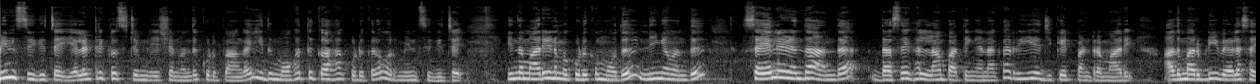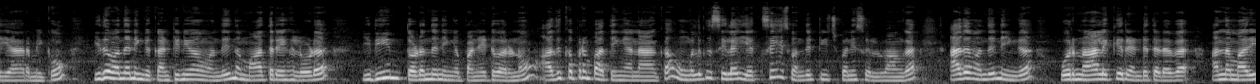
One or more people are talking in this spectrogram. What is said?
மின் சிகிச்சை எலக்ட்ரிக்கல் ஸ்டிமுலேஷன் வந்து கொடுப்பாங்க. இது முகத்துக்காக கொடுக்குற ஒரு மின் சிகிச்சை. இந்த மாதிரி நம்ம கொடுக்கும்போது நீங்கள் வந்து செயலிழந்த அந்த தசைகள்லாம் பார்த்தீங்கன்னாக்கா ரீஎஜுகேட் பண்ணுற மாதிரி. அது மறுபடியும் வேலை செய்ய ஆரம்பிக்கும். இதை வந்து நீங்கள் கண்டினியூவாக வந்து இந்த மாத்திரைகளோட இதையும் தொடர்ந்து நீங்கள் பண்ணிட்டு வரணும். அதுக்கப்புறம் பார்த்தீங்கன்னாக்கா உங்களுக்கு சில எக்ஸசைஸ் வந்து டீச் பண்ணி சொல்லுவாங்க. அதை வந்து நீங்கள் ஒரு நாளைக்கு ரெண்டு தடவை அந்த மாதிரி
